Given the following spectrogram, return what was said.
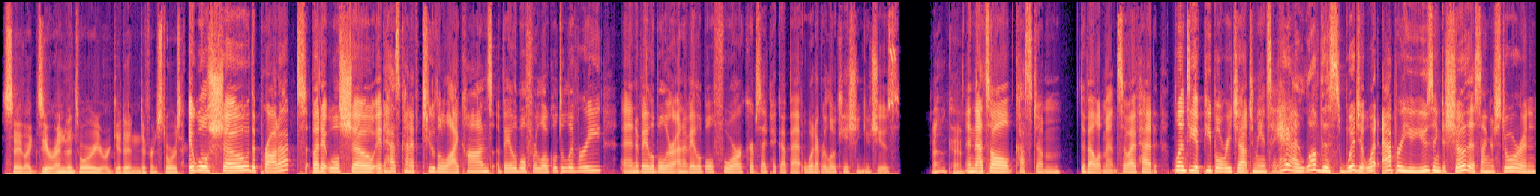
say like zero inventory or get it in different stores? It will show the product, but it will show it has kind of two little icons available for local delivery and available or unavailable for curbside pickup at whatever location you choose. Oh, okay. And that's all custom development. So I've had plenty of people reach out to me and say, Hey, I love this widget. What app are you using to show this on your store? And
